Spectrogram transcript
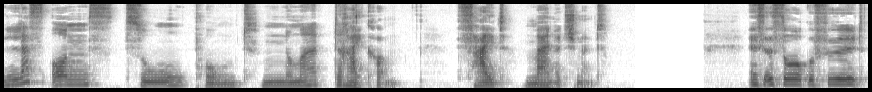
Lass uns zu Punkt Nummer drei kommen. Zeitmanagement. Es ist so gefühlt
